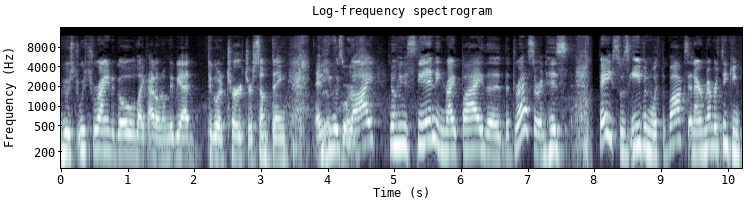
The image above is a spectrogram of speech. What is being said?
He was, was trying to go like I don't know, maybe I had to go to church or something, and he was by. No, he was standing right by the the dresser, and his face was even with the box. And I remember thinking.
